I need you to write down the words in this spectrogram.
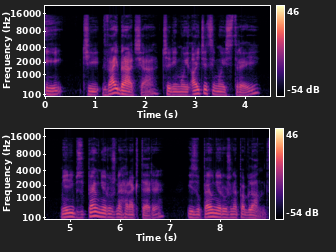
I ci dwaj bracia, czyli mój ojciec i mój stryj, mieli zupełnie różne charaktery, i zupełnie różne poglądy.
